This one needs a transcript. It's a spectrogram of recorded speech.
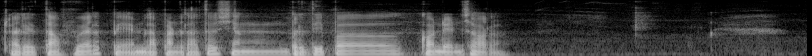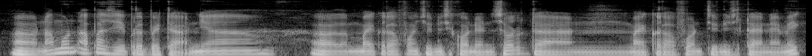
dari Tafware BM800 yang bertipe kondensor. Uh, namun apa sih perbedaannya uh, mikrofon jenis kondensor dan mikrofon jenis dynamic?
